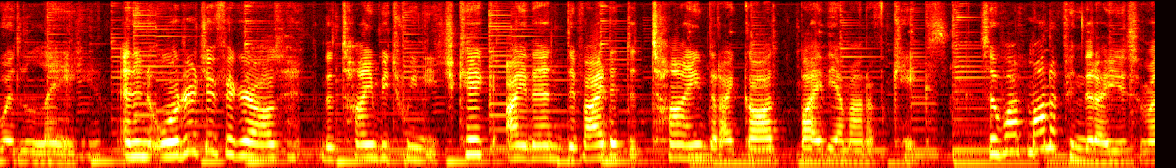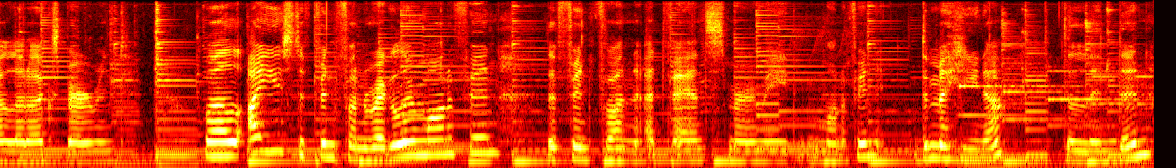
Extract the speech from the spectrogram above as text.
would lay. And in order to figure out the time between each kick, I then divided the time that I got by the amount of kicks. So what monofin did I use for my little experiment? Well, I used the FinFun regular monofin, the FinFun Advanced Mermaid monofin, the Mahina, the Linden,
